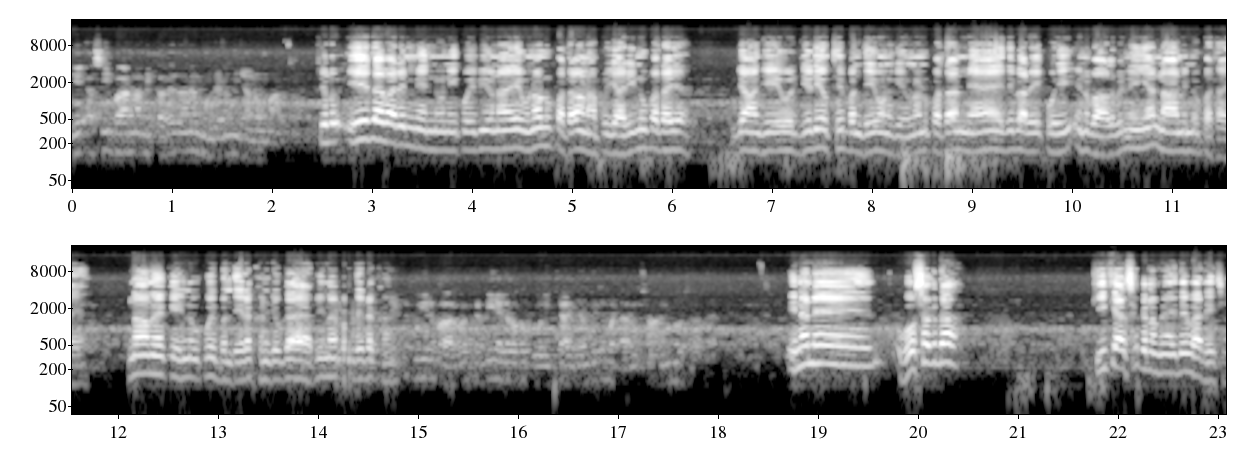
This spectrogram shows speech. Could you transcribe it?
ਜੇ ਅਸੀਂ ਬਾਹਰ ਨਾ ਨਿਕਲਦੇ ਤਾਂ ਮੁੰਡੇ ਨੂੰ ਵੀ ਜਾਨੋਂ ਮਾਰ। ਚਲੋ ਇਹਦੇ ਬਾਰੇ ਮੈਨੂੰ ਨਹੀਂ ਕੋਈ ਵੀ ਉਹਨਾਂ ਇਹ ਉਹਨਾਂ ਨੂੰ ਪਤਾ ਹੋਣਾ ਪੁਜਾਰੀ ਨੂੰ ਪਤਾ ਆ। ਜਾਂ ਜੇ ਉਹ ਜਿਹੜੇ ਉੱਥੇ ਬੰਦੇ ਹੋਣਗੇ ਉਹਨਾਂ ਨੂੰ ਪਤਾ। ਮੈਂ ਇਹਦੇ ਬਾਰੇ ਕੋਈ ਇਨਵੋਲਵ ਨਹੀਂ ਆ ਨਾ ਮੈਨੂੰ ਪਤਾ ਆ। ਨਾ ਮੈਂ ਕਿਸੇ ਨੂੰ ਕੋਈ ਬੰਦੇ ਰੱਖਣ ਜੋਗਾ ਹੈ ਵੀ ਮੈਂ ਬੰਦੇ ਰੱਖਾਂ। ਹੋ ਇਹਨਾਂ ਨੇ ਹੋ ਸਕਦਾ। ਕੀ ਕਹਿ ਸਕਦਾ ਮੈਂ ਇਹਦੇ ਬਾਰੇ ਚ?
